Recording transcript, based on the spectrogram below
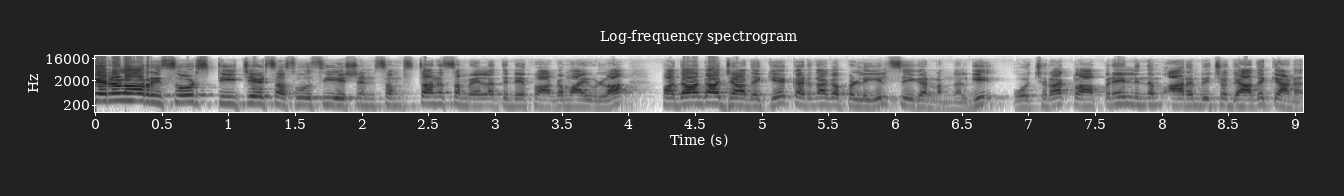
കേരള റിസോർട്സ് ടീച്ചേഴ്സ് അസോസിയേഷൻ സംസ്ഥാന സമ്മേളനത്തിന്റെ ഭാഗമായുള്ള പതാക ജാഥയ്ക്ക് കരുനാഗപ്പള്ളിയിൽ സ്വീകരണം നൽകി. ഓച്ചിറ ക്ലാപ്പനയിൽ നിന്നും ആരംഭിച്ച ജാഥയ്ക്കാണ്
